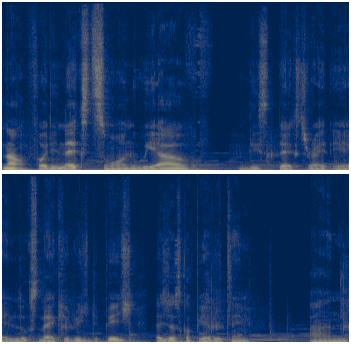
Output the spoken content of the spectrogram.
Now for the next one, we have this text right here. It looks like you reached the page. Let's just copy everything and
